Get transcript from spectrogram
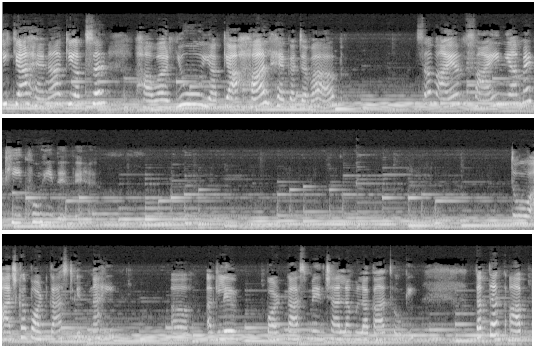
क्योंकि क्या है ना कि अक्सर हाउ आर यू या क्या हाल है? का जवाब सब आई एम फाइन या मैं ठीक हूँ ही देते हैं। तो आज का पॉडकास्ट इतना ही। अगले पॉडकास्ट में इंशाल्लाह मुलाकात होगी। तब तक आप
